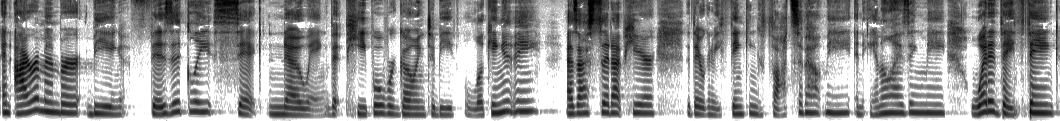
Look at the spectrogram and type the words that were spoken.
And I remember being physically sick knowing that people were going to be looking at me as I stood up here, that they were going to be thinking thoughts about me and analyzing me. What did they think?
